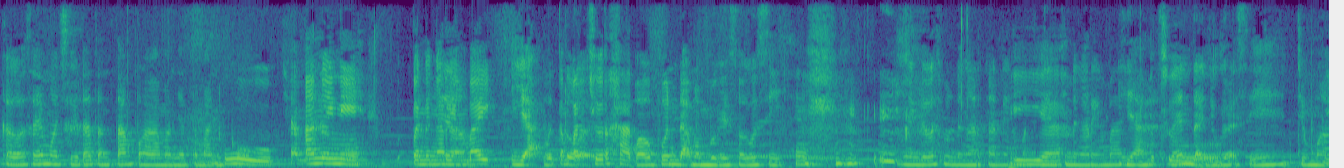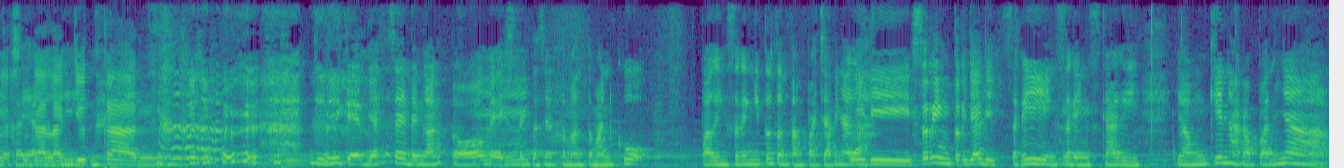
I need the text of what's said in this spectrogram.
kalau saya mau cerita tentang pengalamannya temanku. uh anu ini pendengar yang baik Iya, betul. Tempat curhat. Walaupun tidak memberi solusi. Yang jelas mendengarkan yang Iya. pendengar yang baik. Iya, sebenarnya enggak juga sih. Cuma ya kayak sudah lebih- lanjutkan Jadi kayak biasa saya dengar toh kayak ekspektasinya teman-temanku paling sering itu tentang pacarnya lah. Widih, sering terjadi Sering, sering sekali. Ya mungkin harapannya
